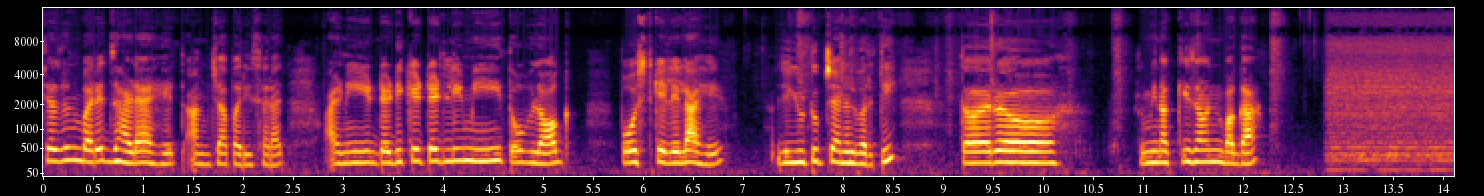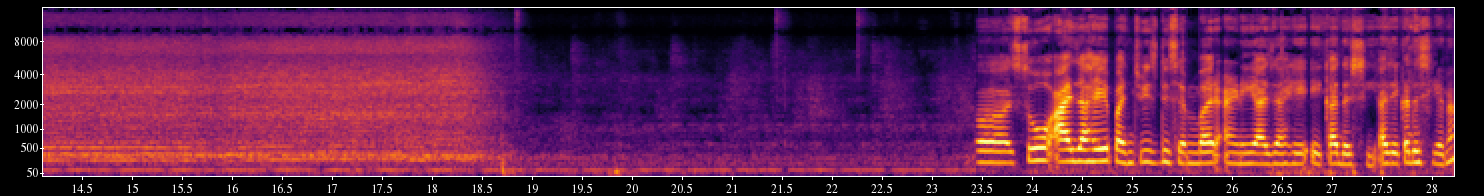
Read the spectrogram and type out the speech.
असे अजून बरेच झाडे आहेत आमच्या परिसरात. आणि डेडिकेटेडली मी तो व्लॉग पोस्ट केलेला आहे म्हणजे यूट्यूब चॅनलवरती. तर तुम्ही नक्की जाऊन बघा. सो आज आहे पंचवीस डिसेंबर आणि आज आहे एकादशी. आज एकादशी आहे ना?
